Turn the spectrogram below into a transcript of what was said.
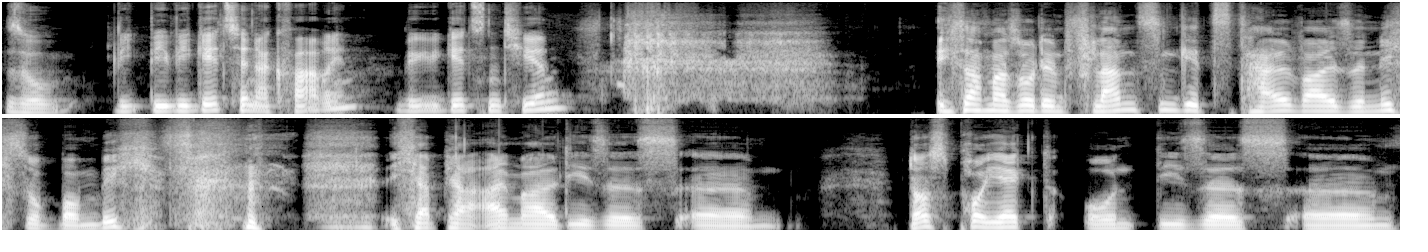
So, wie wie wie geht's den Aquarien? Wie wie geht's den Tieren? Ich sage mal so, den Pflanzen geht's teilweise nicht so bombig. Ich habe ja einmal dieses, ähm, DOS-Projekt und dieses, ähm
